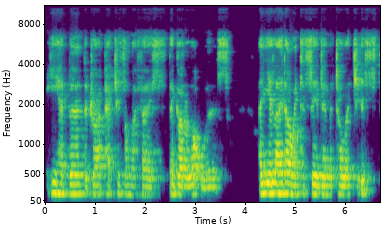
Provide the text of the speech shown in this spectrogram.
he had burned the dry patches on my face, they got a lot worse. A year later, I went to see a dermatologist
